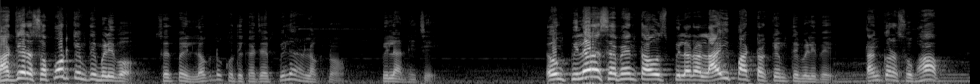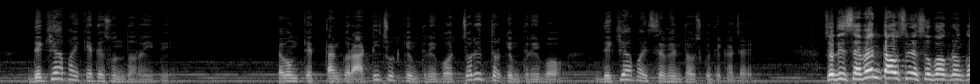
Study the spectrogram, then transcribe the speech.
ଭାଗ୍ୟର ସପୋର୍ଟ କେମିତି ମିଳିବ ସେଥିପାଇଁ ଲଗ୍ନକୁ ଦେଖାଯାଏ ପିଲାର ଲଗ୍ନ ପିଲା ନିଜେ ଏବଂ ପିଲାର ସେଭେନ୍ଥ ହାଉସ୍ ପିଲାର ଲାଇଫ୍ ପାର୍ଟନର କେମିତି ମିଳିବେ ତାଙ୍କର ସ୍ୱଭାବ ଦେଖିବା ପାଇଁ କେତେ ସୁନ୍ଦର ରହିବେ ଏବଂ ତାଙ୍କର ଆଟିଚ୍ୟୁଡ଼୍ କେମିତି ରହିବ ଚରିତ୍ର କେମିତି ରହିବ ଦେଖିବା ପାଇଁ ସେଭେନ୍ଥ ହାଉସ୍କୁ ଦେଖାଯାଏ ଯଦି ସେଭେନ୍ଥ ହାଉସ୍ରେ ଶୁଭଗ୍ରହଙ୍କ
